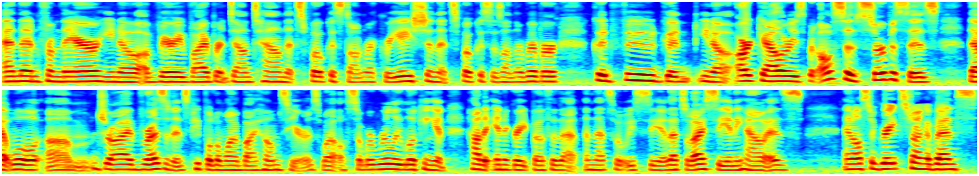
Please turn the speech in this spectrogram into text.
And then from there, you know, a very vibrant downtown that's focused on recreation, that focuses on the river, good food, good, you know, art galleries, but also services that will um, drive residents, people to want to buy homes here as well. So we're really looking at how to integrate both of that. And that's what we see. That's what I see, anyhow, as and also great strong events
